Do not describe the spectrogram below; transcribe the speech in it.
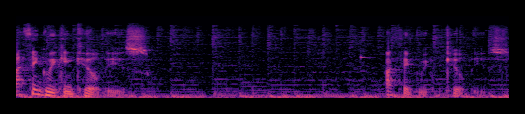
I think we can kill these. I think we can kill these.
